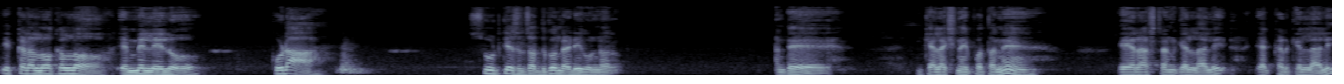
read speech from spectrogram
ఇక్కడ లోకల్లో ఎమ్మెల్యేలు కూడా సూట్ కేసులు సర్దుకొని రెడీగా ఉన్నారు. అంటే ఇంక ఎలక్షన్ అయిపోతానే ఏ రాష్ట్రానికి వెళ్ళాలి ఎక్కడికి వెళ్ళాలి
